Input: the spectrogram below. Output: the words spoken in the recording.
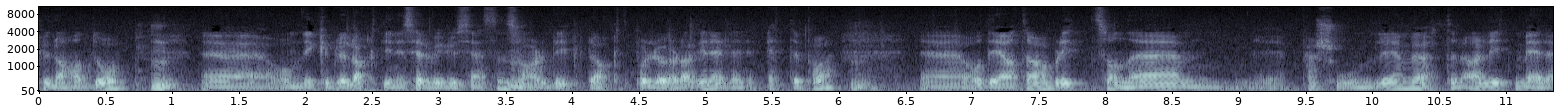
kunne ha dåp. Mm. Eh, om det ikke ble lagt inn i selve gudstjenesten, så Mm. har det blitt lagt på lørdager eller etterpå. Mm. Eh, og det at det har blitt sånne mm, personlige møter, da, litt mer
